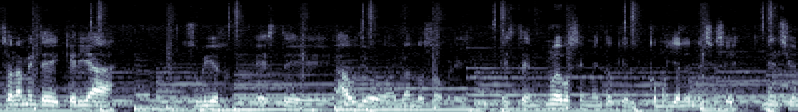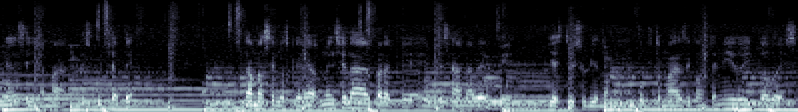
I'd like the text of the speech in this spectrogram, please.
solamente quería subir este audio hablando sobre este nuevo segmento que como ya les mencioné se llama Escúchate. Nada más se los quería mencionar para que empezaran a ver que ya estoy subiendo un poquito más de contenido y todo eso.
